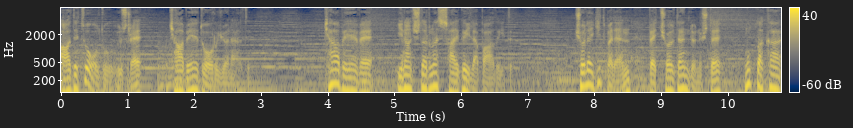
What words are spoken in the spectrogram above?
adeti olduğu üzere Kabe'ye doğru yöneldi. Kabe'ye ve inançlarına saygıyla bağlıydı. Çöle gitmeden ve çölden dönüşte mutlaka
